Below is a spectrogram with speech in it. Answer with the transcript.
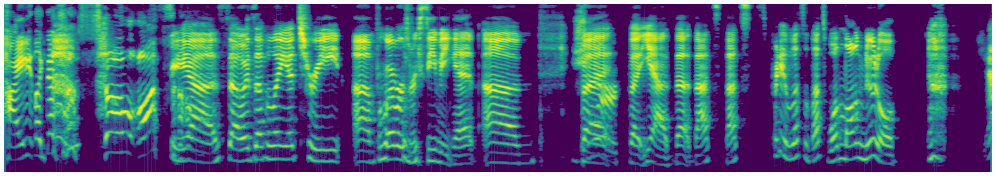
tight. Like that sounds so awesome. yeah, so it's definitely a treat um, for whoever's receiving it. Um, but Sure. but yeah, that that's that's pretty. That's that's one long noodle. Yeah.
